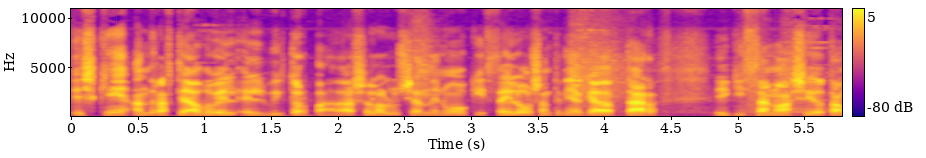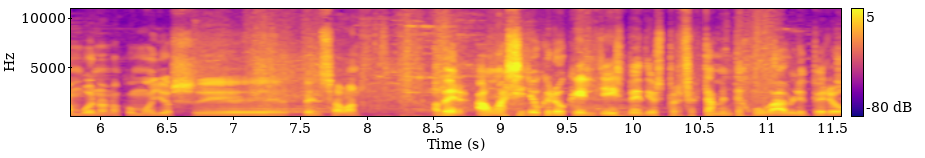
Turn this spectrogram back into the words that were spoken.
es que han drafteado el, el Víctor para dárselo a Lucian de nuevo, quizá, y luego se han tenido que adaptar y quizá no ha sido tan bueno ¿no? como ellos eh, pensaban. A ver, aún así yo creo que el Jace medio es perfectamente jugable, pero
